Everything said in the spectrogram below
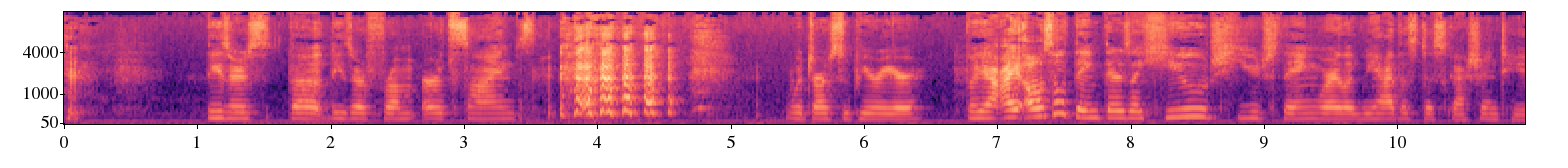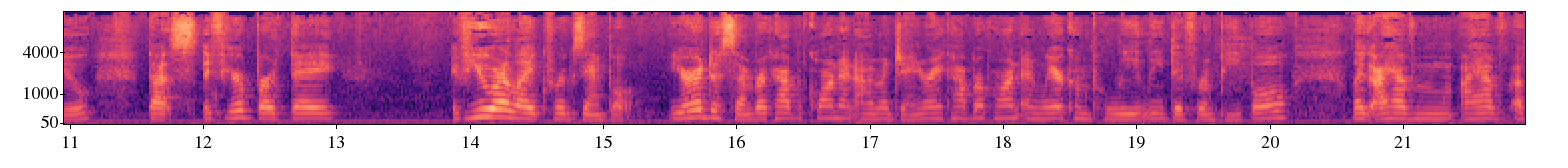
These are the these are from Earth signs, which are superior. But yeah, I also think there's a huge, huge thing where like we had this discussion too. That's if your birthday, if you are like, for example, you're a December Capricorn and I'm a January Capricorn, and we are completely different people. Like I have, I have a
